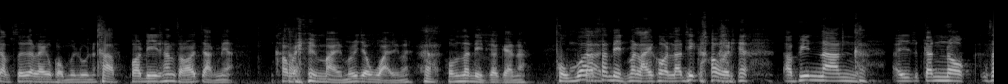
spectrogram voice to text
จัดซื้ออะไรก็ผมไม่รู้นะ ครับพอดีท่านสรจักรเนี่ยเข้าไปใหม่ไม่รู้จะไหวไหมฮะ ผมสนิทกับแกนะผมว่า แต่สนิทมาหลายคนแล้วที่เข้าไปเนี่ยอภินันท์ครับ ไอ้กันนกส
